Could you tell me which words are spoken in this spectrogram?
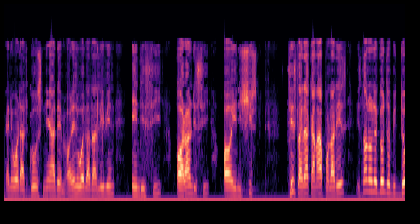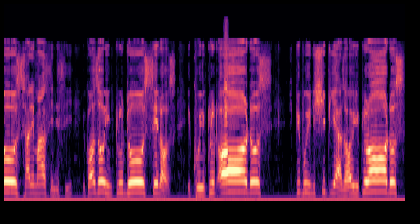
anyone that goes near them or anyone that are living in the sea or around the sea or in ships. Things like that can happen. That is, it's not only going to be those animals in the sea, it could also include those sailors. It could include all those people in the shipyards or include all those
